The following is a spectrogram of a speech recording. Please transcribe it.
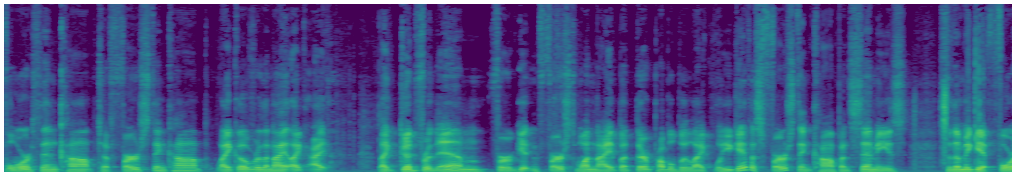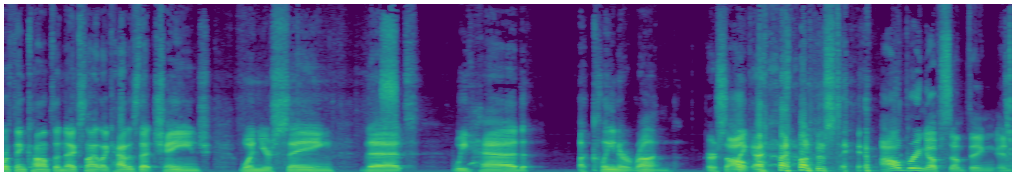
fourth in comp to first in comp like over the night. Like I like good for them for getting first one night, but they're probably like, well, you gave us first in comp and semis, so then we get fourth in comp the next night. Like, how does that change when you're saying that we had a cleaner run or something? Like, I, I don't understand. I'll bring up something and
